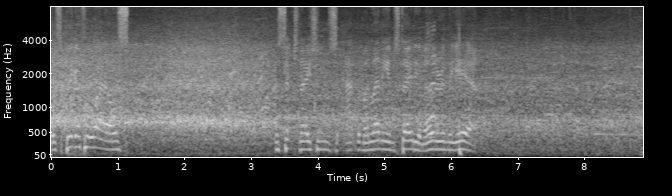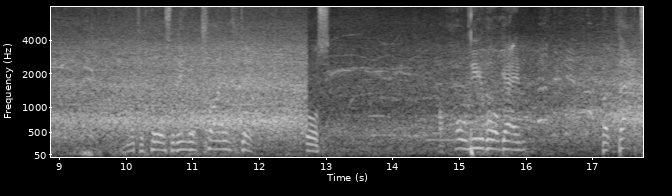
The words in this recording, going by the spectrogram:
It's bigger for Wales. The Six Nations at the Millennium Stadium earlier in the year. Much, of course, that England triumphed in. Of course, a whole new ball game. But that,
